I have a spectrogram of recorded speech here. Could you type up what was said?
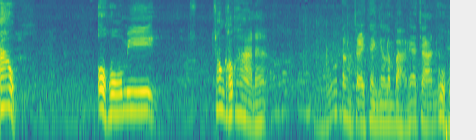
อ้าว โอ้โห มีช่องเขาขาดนะฮะโอ้โหตั้งใจแทงยังลำบากเนี่ยอาจารย์ โอ้โห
